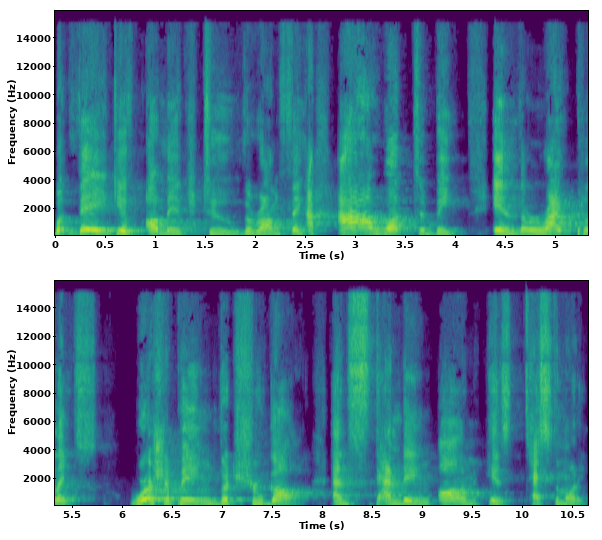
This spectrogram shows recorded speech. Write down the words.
but they give homage to the wrong thing. I, I want to be in the right place, worshiping the true God and standing on his testimony.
